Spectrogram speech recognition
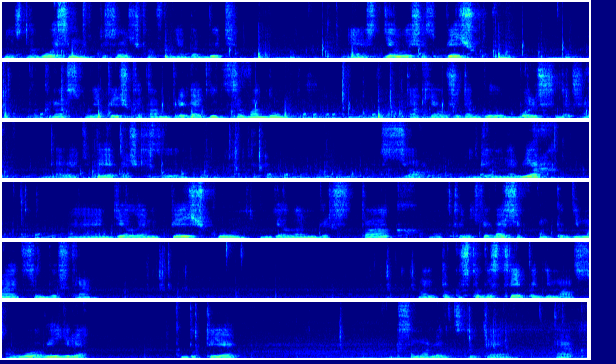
Нужно 8 кусочков мне добыть. Я сделаю сейчас печку. Как раз мне печка там пригодится в аду. Так, я уже добыл больше даже. Давайте две печки сделаем. Все, идем наверх. Э, делаем печку, делаем верстак. Ух ты, нифига себе, как он поднимается быстро. Он только что быстрее поднимался. Во, видели? Как будто я как самолет взлетаю. Так.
